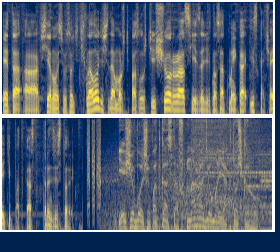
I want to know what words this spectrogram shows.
Это а, все новости высоких технологий. Всегда можете послушать еще раз. Есть зайдите на сайт Маяка и скачайте подкаст Транзистории. Еще больше подкастов на радиомаяк.ру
